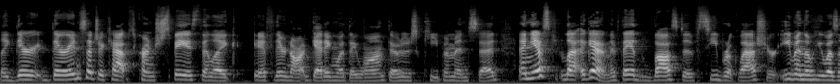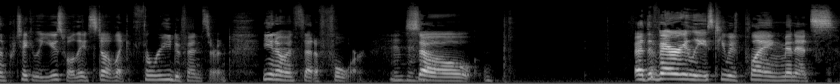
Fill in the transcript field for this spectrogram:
Like they're they're in such a cap crunch space that like if they're not getting what they want, they'll just keep him instead. And yes, again, if they had lost to Seabrook last year, even though he wasn't particularly useful, they'd still have like three defensemen, you know, instead of 4 mm-hmm. So at the very least, he was playing minutes.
